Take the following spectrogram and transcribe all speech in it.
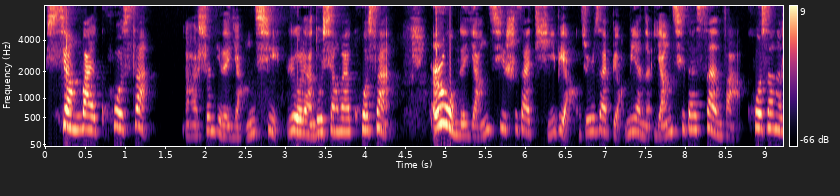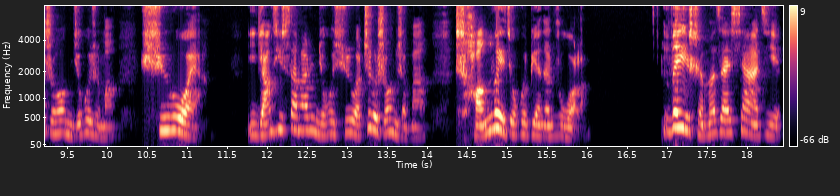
向外扩散啊，身体的阳气、热量都向外扩散。而我们的阳气是在体表，就是在表面的阳气在散发、扩散的时候，你就会什么虚弱呀？你阳气散发出，你就会虚弱。这个时候你什么？肠胃就会变得弱了。为什么在夏季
